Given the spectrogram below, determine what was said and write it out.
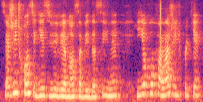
Se a gente conseguisse viver a nossa vida assim, né? E eu vou falar, gente, porque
